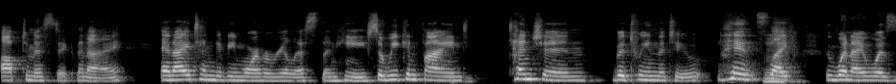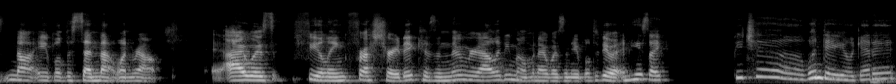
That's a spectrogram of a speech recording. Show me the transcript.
optimistic than I, and I tend to be more of a realist than he. So we can find tension between the two. Hence, Hmm. like when I was not able to send that one route, I was feeling frustrated because in the reality moment I wasn't able to do it, and he's like. Be chill. One day you'll get it.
